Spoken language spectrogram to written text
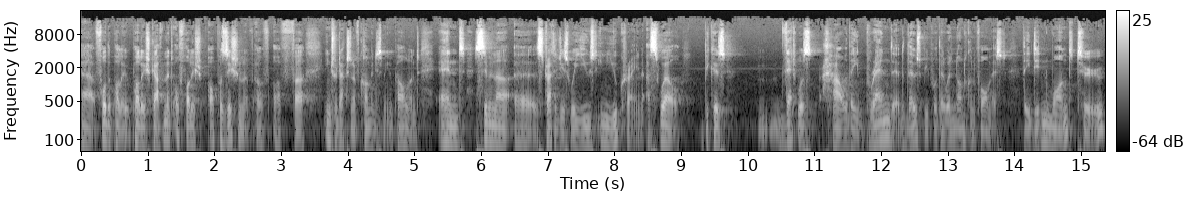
uh, for the Pol- Polish government or Polish opposition of, of, of uh, introduction of communism in Poland. And similar uh, strategies were used in Ukraine as well, because that was how they branded those people that were nonconformist. They didn't want to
